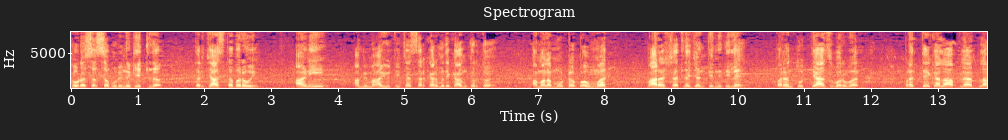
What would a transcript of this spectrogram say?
थोडंसं सबुरीनं घेतलं तर जास्त बरं होईल. आणि आम्ही महायुतीच्या सरकारमध्ये काम करतोय. आम्हाला मोठं बहुमत महाराष्ट्रातल्या जनतेने दिलं आहे परंतु त्याचबरोबर प्रत्येकाला आपला आपला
